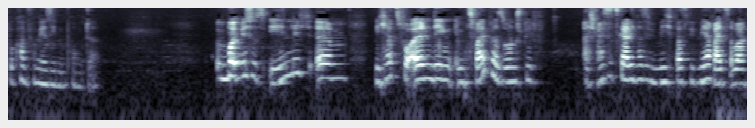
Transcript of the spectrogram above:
bekommt von mir sieben Punkte. Bei mir ist es ähnlich. Ähm, mich hat es vor allen Dingen im Zwei-Personen-Spiel. Ich weiß jetzt gar nicht, was mich, was mich mehr reizt, aber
